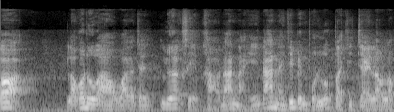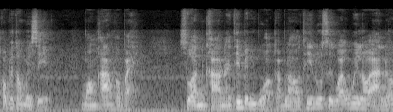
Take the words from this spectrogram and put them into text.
ก็เราก็ดูเอาว่าเราจะเลือกเสพข่าวด้านไหน ด้านไหนที่เป็นผลลบต่อจิตใจเราเราก็ไม่ต้องไปเสพมองข้ามเข้าไป ส่วนข่าวไหนที่เป็นบวกกับเราที่รู้สึกว่าอุ้ยเราอ่านแล้ว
